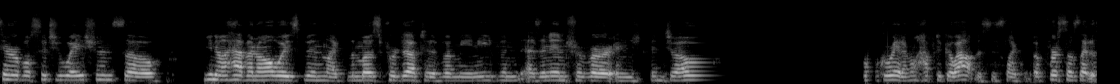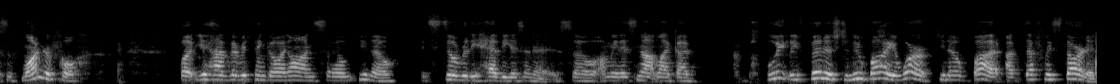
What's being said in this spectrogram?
terrible situation so you know i haven't always been like the most productive i mean even as an introvert and, and joe oh, great i don't have to go out this is like at first i was like this is wonderful but you have everything going on so you know it's still really heavy isn't it so i mean it's not like i've completely finished a new body of work, you know, but I've definitely started.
